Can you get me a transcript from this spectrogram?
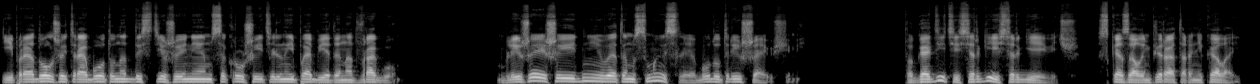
и продолжить работу над достижением сокрушительной победы над врагом. Ближайшие дни в этом смысле будут решающими. «Погодите, Сергей Сергеевич», — сказал император Николай.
